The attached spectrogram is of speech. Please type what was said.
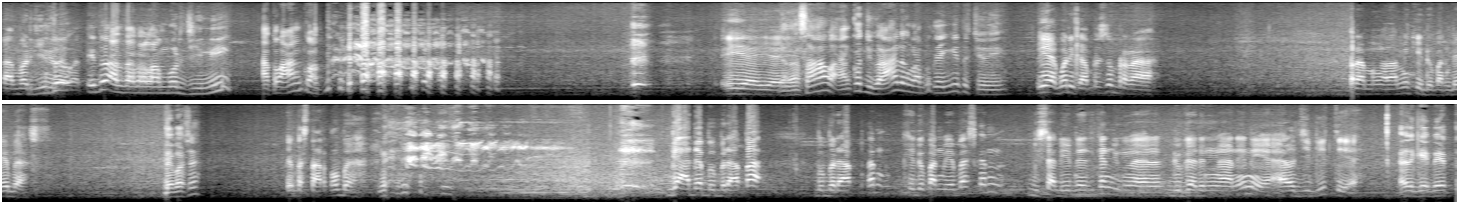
Lamborghini itu lewat. itu antara Lamborghini atau angkot. Iya iya iya. Jangan salah angkot juga ada lampu kayak gitu cuy. Iya gue di kampus tuh pernah pernah mengalami kehidupan bebas. Bebas ya bebas narkoba nggak ada beberapa beberapa kan kehidupan bebas kan bisa diidentikan juga juga dengan ini ya LGBT ya. LGBT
